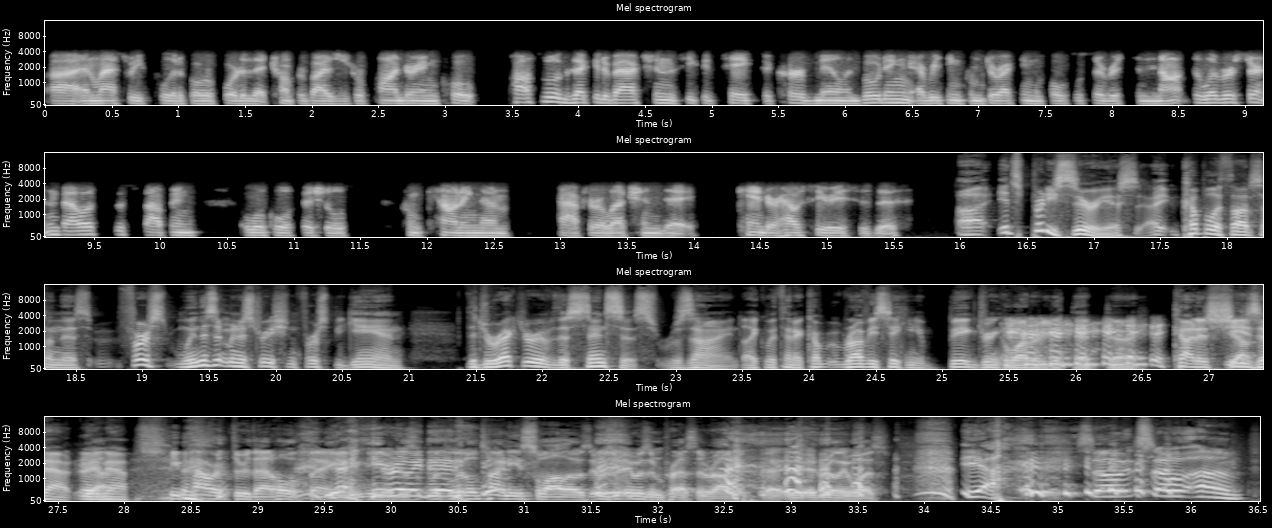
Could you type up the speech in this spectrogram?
Uh, and last week, Politico reported that Trump advisors were pondering, quote, possible executive actions he could take to curb mail in voting, everything from directing the Postal Service to not deliver certain ballots to stopping local officials from counting them after Election Day. Kander, how serious is this? Uh, it's pretty serious. A couple of thoughts on this. First, when this administration first began, the director of the census resigned. Like within a couple, Ravi's taking a big drink of water to get that uh, cottage cheese out right yeah. now. He powered through that whole thing. yeah, he know, really did. With little tiny swallows. It was it was impressive, Ravi. it, it really was. Yeah. So so um.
